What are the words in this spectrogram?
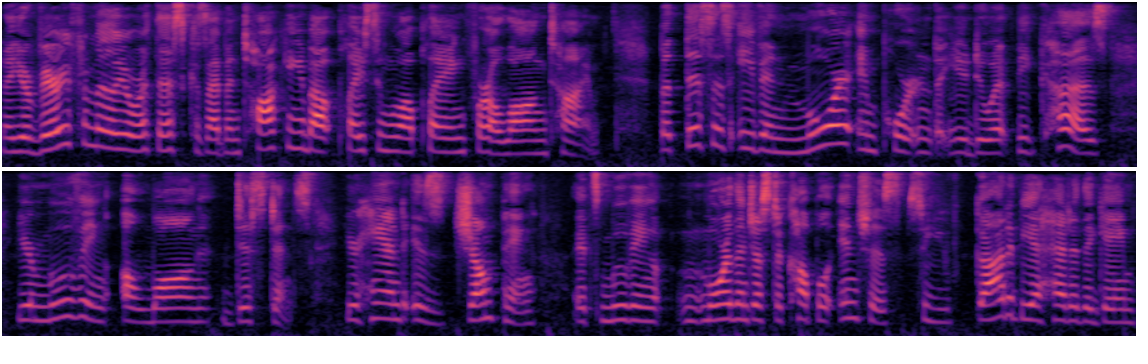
Now you're very familiar with this because I've been talking about placing while playing for a long time. But this is even more important that you do it because you're moving a long distance. Your hand is jumping. It's moving more than just a couple inches. So you've got to be ahead of the game.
